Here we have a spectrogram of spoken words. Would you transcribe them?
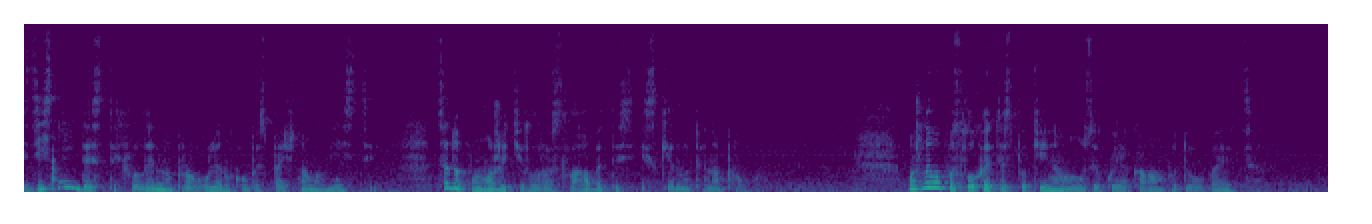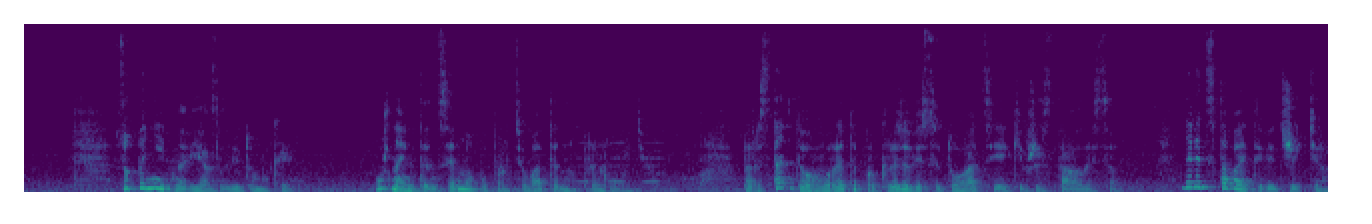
Здійсніть 10 хвилинну прогулянку в безпечному місці. Це допоможе тілу розслабитись і скинути напругу. Можливо, послухайте спокійну музику, яка вам подобається. Зупиніть нав'язливі думки. Можна інтенсивно попрацювати на природі. Перестаньте говорити про кризові ситуації, які вже сталися. Не відставайте від життя.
